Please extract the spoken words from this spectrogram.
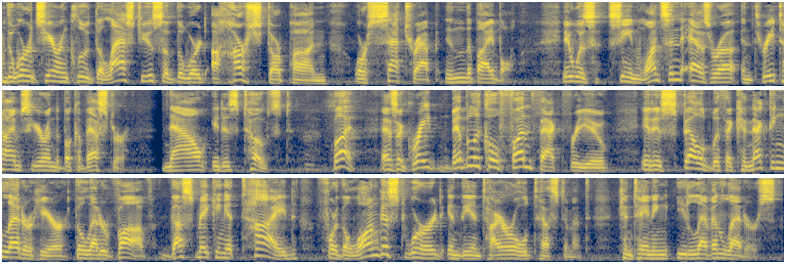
the words here include the last use of the word achashdarpan, or satrap, in the Bible. It was seen once in Ezra and three times here in the book of Esther. Now it is toast. But as a great biblical fun fact for you, it is spelled with a connecting letter here, the letter Vav, thus making it tied for the longest word in the entire Old Testament, containing 11 letters.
